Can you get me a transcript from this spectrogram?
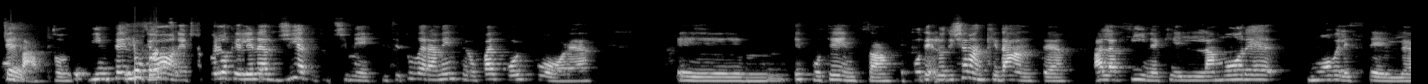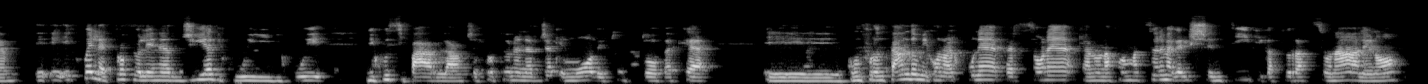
Cioè, esatto, l'intenzione, faccio... cioè quello che l'energia che tu ci metti, se tu veramente lo fai col cuore, è, ehm, è potenza, è poten- lo diceva anche Dante alla fine che l'amore muove le stelle e, e, e quella è proprio l'energia di cui, di, cui, di cui, si parla, cioè proprio un'energia che muove tutto perché eh, confrontandomi con alcune persone che hanno una formazione magari scientifica più razionale, no?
